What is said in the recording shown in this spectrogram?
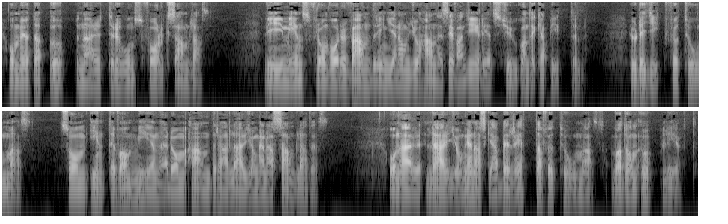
och möta upp när trons folk samlas. Vi minns från vår vandring genom Johannesevangeliets tjugonde kapitel hur det gick för Thomas som inte var med när de andra lärjungarna samlades. Och när lärjungarna ska berätta för Thomas vad de upplevt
